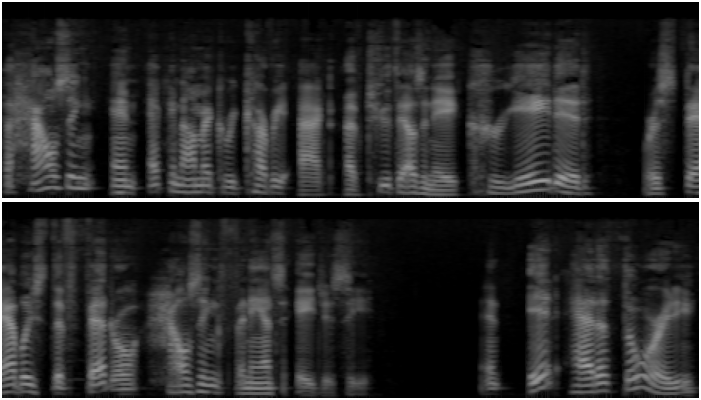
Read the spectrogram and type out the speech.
The Housing and Economic Recovery Act of 2008 created or established the Federal Housing Finance Agency, and it had authority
